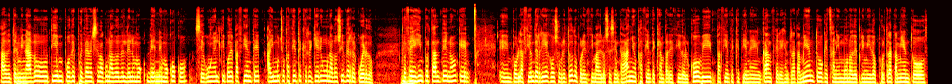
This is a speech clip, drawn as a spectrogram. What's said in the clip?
a determinado tiempo después de haberse vacunado del, del neumococo, según el tipo de paciente, hay muchos pacientes que requieren una dosis de recuerdo. Entonces es importante ¿no? que en población de riesgo, sobre todo por encima de los 60 años, pacientes que han padecido el COVID, pacientes que tienen cánceres en tratamiento, que están inmunodeprimidos por tratamientos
